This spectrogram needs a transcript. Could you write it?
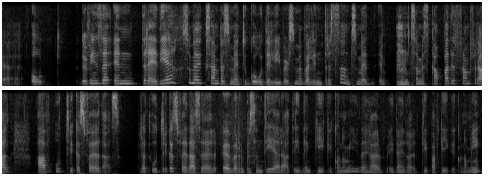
Eh, och Det finns en tredje som är exempel som är To Go Deliver som är väldigt intressant som är, som är skapade framförallt av utrikesfödas. För att utrikesfödas är överrepresenterat i den gigekonomi, den här, i den här typen av gigekonomi.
